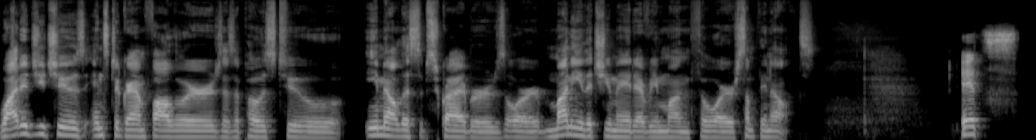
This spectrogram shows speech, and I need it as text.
Why did you choose Instagram followers as opposed to email list subscribers or money that you made every month or something else? it's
